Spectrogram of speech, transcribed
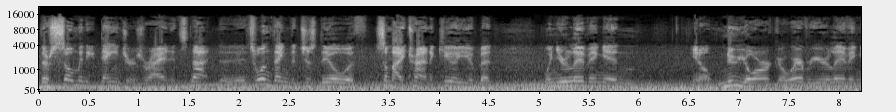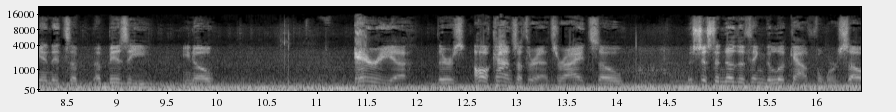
there's so many dangers. Right? It's not. It's one thing to just deal with somebody trying to kill you, but when you're living in, you know, New York or wherever you're living, and it's a, a busy, you know, area, there's all kinds of threats. Right? So it's just another thing to look out for. So,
